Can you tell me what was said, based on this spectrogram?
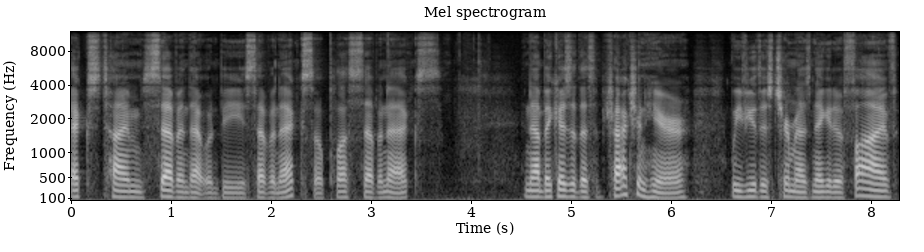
x times 7, that would be 7x, so plus 7x. And now because of the subtraction here, we view this term as negative 5,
